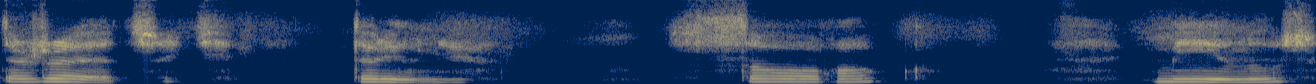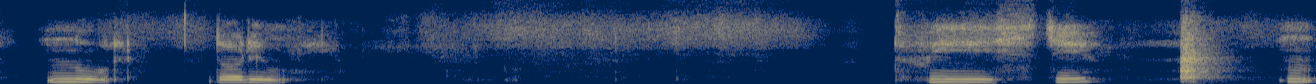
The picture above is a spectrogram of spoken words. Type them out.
тридцять дорівнює. Сорок мінус нуль дорівнює. Двісті м,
